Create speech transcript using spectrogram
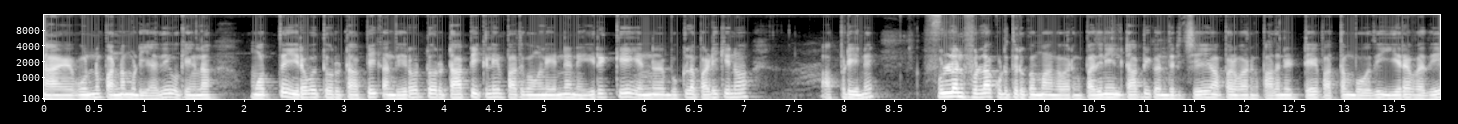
நான் ஒன்றும் பண்ண முடியாது ஓகேங்களா? மொத்தம் இருபத்தோரு டாபிக் அந்த இருபத்தோரு டாப்பிக்லேயும் பார்த்துக்கோங்களேன் என்னென்ன இருக்குது என்ன புக்கில் படிக்கணும் அப்படின்னு ஃபுல் அண்ட் ஃபுல்லாக கொடுத்துருக்கோமா அங்கே பாருங்க பதினேழு டாபிக் வந்துருச்சு. அப்புறம் பாருங்க பதினெட்டு பத்தொம்போது இருபது.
